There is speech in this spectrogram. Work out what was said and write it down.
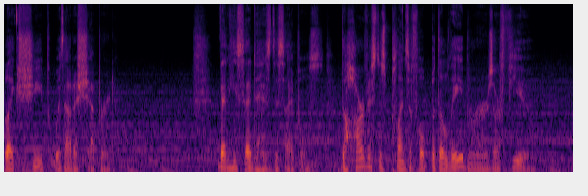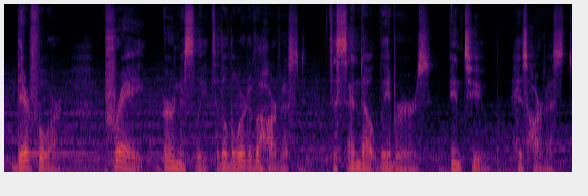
like sheep without a shepherd. Then he said to his disciples, The harvest is plentiful, but the laborers are few. Therefore, pray earnestly to the Lord of the harvest to send out laborers into his harvest.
